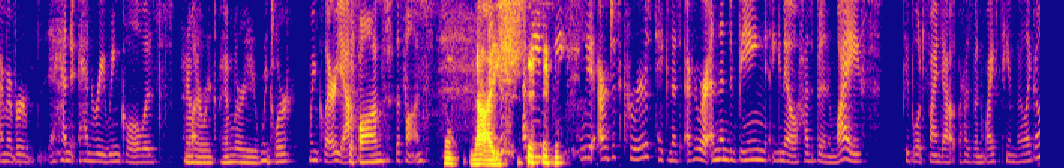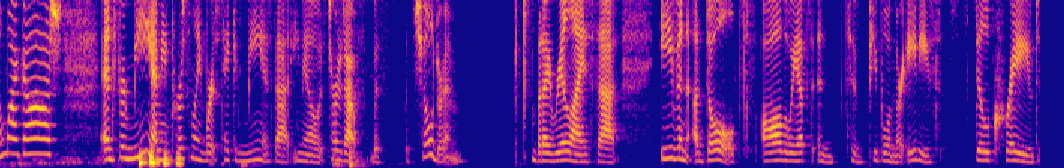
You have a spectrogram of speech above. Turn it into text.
I remember Hen- Henry Winkle was Henry, one- Wink- Henry Winkler, Winkler, yeah, the Fonz. the Fonz. nice. I mean, we, we our just careers taken us everywhere, and then to being you know husband and wife, people would find out husband and wife team. They're like, oh my gosh. And for me, I mean, personally, where it's taken me is that you know it started out with with children, but I realized that even adults, all the way up to, in, to people in their 80s, still craved,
